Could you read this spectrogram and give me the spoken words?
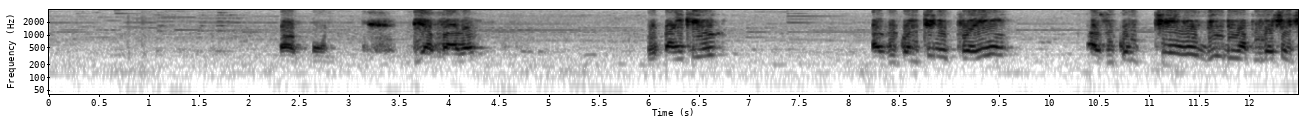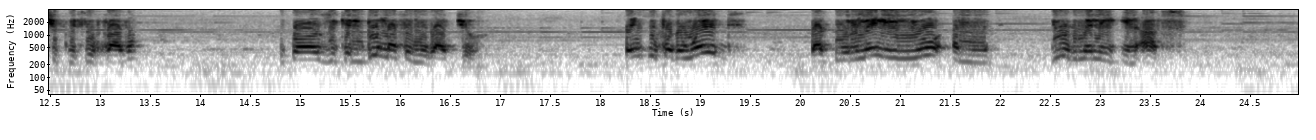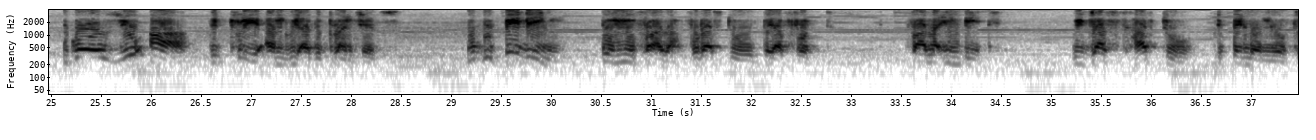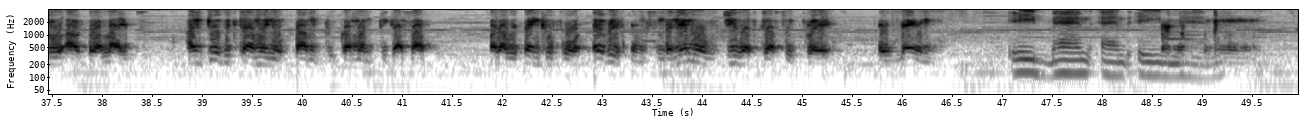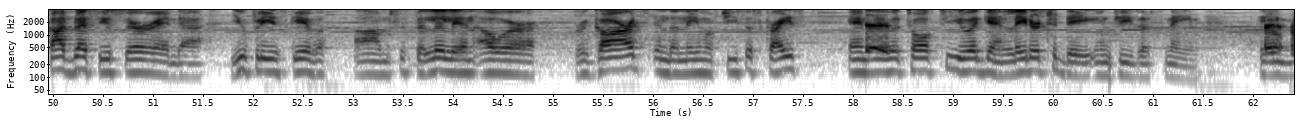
God bless you, sir, and uh, you please give um, Sister Lillian our regards in the name of Jesus Christ, and we will talk to you again later today in Jesus' name. Amen.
